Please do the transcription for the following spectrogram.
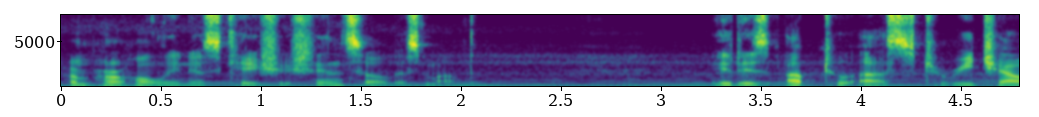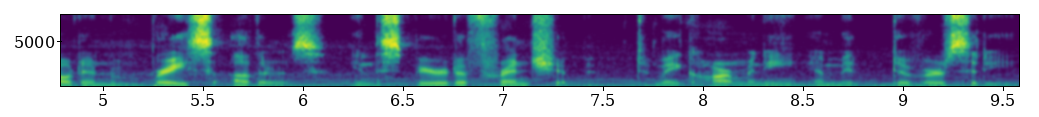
From Her Holiness Keishu Shinso this month. It is up to us to reach out and embrace others in the spirit of friendship make harmony amid diversity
